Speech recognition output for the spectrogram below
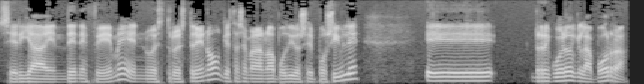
sería en DNFM, en nuestro estreno, que esta semana no ha podido ser posible. Eh, recuerdo que la porra,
